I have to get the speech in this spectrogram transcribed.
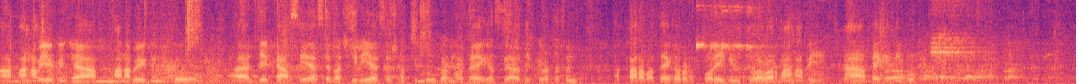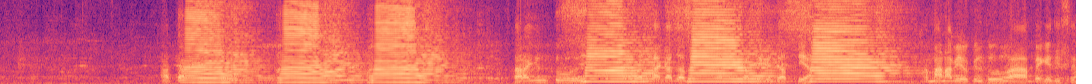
আহ, মানাবিও কিন্তু যে কাছে আছে বা সিঁড়ি আছে সব কিন্তু উঠানো হয়ে গেছে আর দেখতে পাচ্ছেন পারাবাত এগারোর পরেই কিন্তু আবার মানাবি ব্যাগে দিব। আর তারা কিন্তু ঢাকা যাবে থেকে যাত্রী মানাবিও কিন্তু ব্যাগে দিছে।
